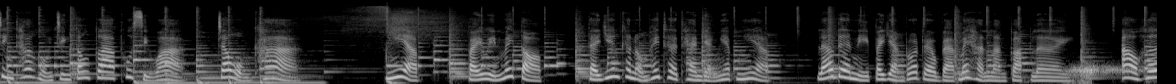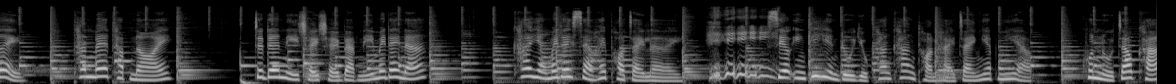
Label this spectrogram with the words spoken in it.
จริงถ้าหงจริงต้องกล้าพูดสิว่า เจ้าหงข้า เงียบ ไปหวินไม่ตอบ แต่ยื่นขนมให้เธอแทนอย่างเงียบๆ แล้วเดินหนีไปอย่างรวดเร็วแบบไม่หันหลังกลับเลยอ้าวเฮ้ย ท่านแม่ทับน้อย จะเดินหนีเฉยๆแบบนี้ไม่ได้นะ ข้ายังไม่ได้แซวให้พอใจเลย เซียวอิงที่ยืนดูอยู่ข้างๆ ถอนหายใจเงียบๆ คุณหนูเจ้าคะ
